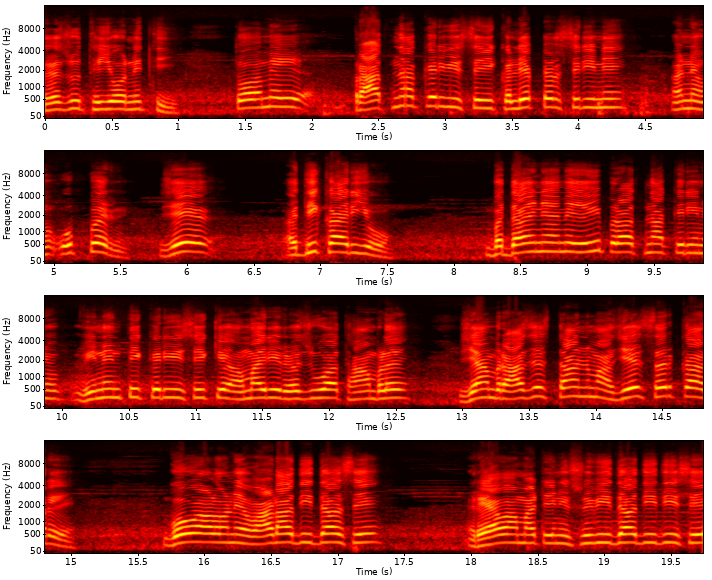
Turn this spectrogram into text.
રજૂ થયો નથી. તો અમે પ્રાર્થના કરવી છે એ કલેક્ટરશ્રીને અને ઉપર જે અધિકારીઓ બધાને અમે એવી પ્રાર્થના કરીને વિનંતી કરવી છે કે અમારી રજૂઆત સાંભળે. જેમ રાજસ્થાનમાં જે સરકારે ગોવાળોને વાડા દીધા છે રહેવા માટેની સુવિધા દીધી છે,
